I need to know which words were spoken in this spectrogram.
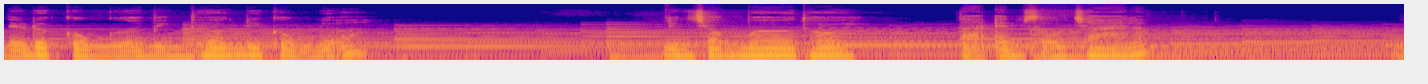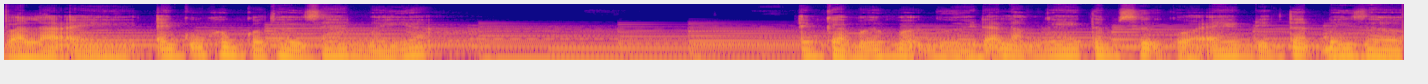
nếu được cùng người mình thương đi cùng nữa. Nhưng trong mơ thôi, tại em xấu trai lắm. Và lại em cũng không có thời gian mấy ạ. Em cảm ơn mọi người đã lắng nghe tâm sự của em đến tận bây giờ.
